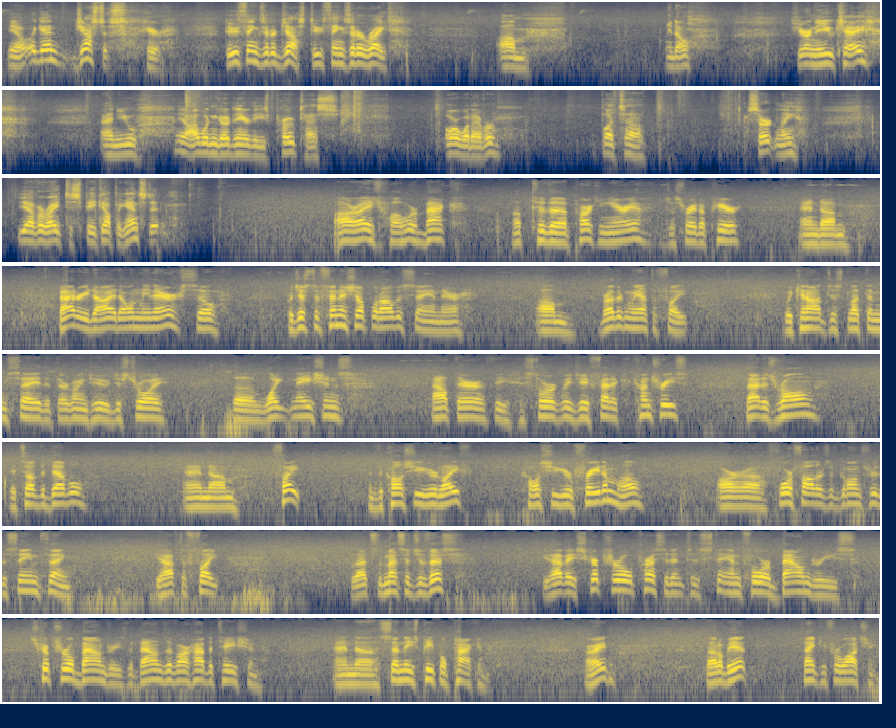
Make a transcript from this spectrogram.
You know, again, justice here. Do things that are just. Do things that are right. Um, you know, if you're in the UK and you, you know, I wouldn't go near these protests or whatever, but uh, certainly you have a right to speak up against it. All right, well, we're back up to the parking area, just right up here. And um, battery died on me there, so, but just to finish up what I was saying there, um, brethren, we have to fight. We cannot just let them say that they're going to destroy the white nations out there, the historically Japhetic countries. That is wrong. It's of the devil. And um, fight. If it costs you your life, costs you your freedom, well, our uh, forefathers have gone through the same thing. You have to fight. So that's the message of this. You have a scriptural precedent to stand for boundaries, scriptural boundaries, the bounds of our habitation, and uh, send these people packing. All right, that'll be it. Thank you for watching.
